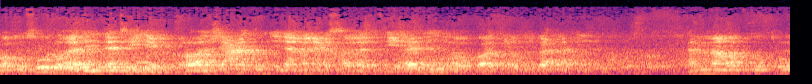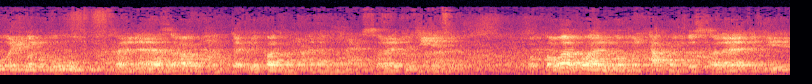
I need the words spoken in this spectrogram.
وأصول أدلتهم راجعة إلى منع الصلاة في هذه الأوقات أو إباحتها. أما وقت الطلوع والغروب فالآثار متفقة على منع الصلاة فيها. والطواف هل هو ملحق بالصلاة في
